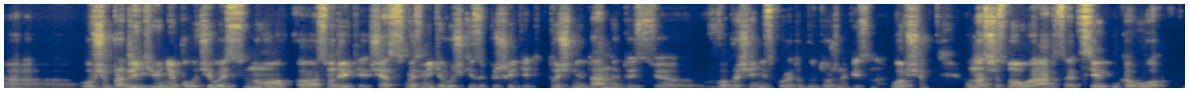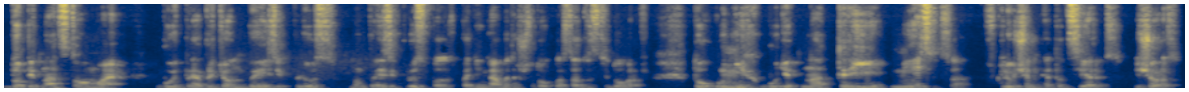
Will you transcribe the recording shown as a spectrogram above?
в общем, продлить ее не получилось, но а, смотрите, сейчас возьмите ручки и запишите точные данные, то есть э, в обращении скоро это будет тоже написано. В общем, у нас сейчас новая акция, все, у кого до 15 мая будет приобретен Basic Plus, ну, Basic Plus по, по деньгам это что-то около 120 долларов, то у них будет на 3 месяца включен этот сервис. Еще раз,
